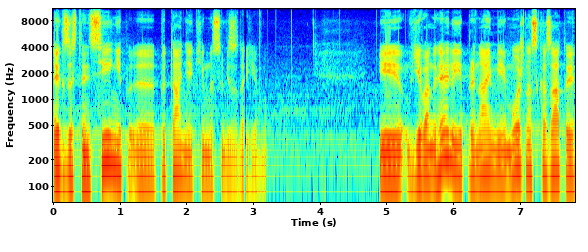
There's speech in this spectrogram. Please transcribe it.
екзистенційні е, питання, які ми собі задаємо. І в Євангелії, принаймні, можна сказати,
